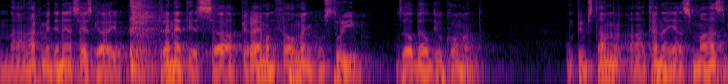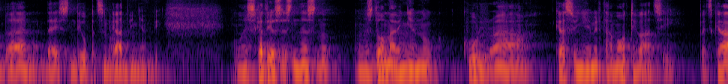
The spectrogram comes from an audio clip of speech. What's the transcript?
Nā- Nākamajā dienā es aizgāju trenēties pie Raimonda Felmaņa uz turību, uz LBL2 komandu. Un pirms tam ā, trenējās mazi bērni, 10, 12 gadi viņiem bija. Un es skatījos, es, es, nu, es domāju, viņiem, nu, kur, ā, kas viņiem ir tā motivācija, pēc kā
